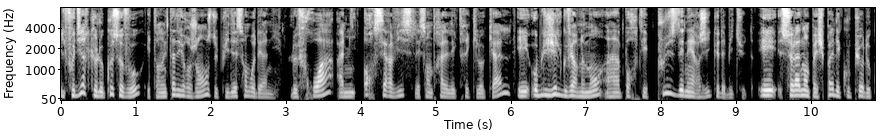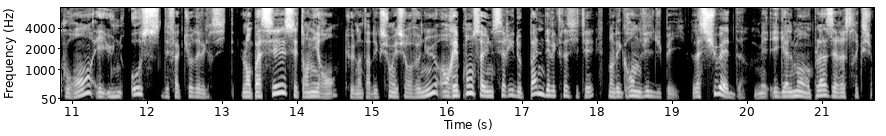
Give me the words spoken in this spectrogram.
Il faut dire que le Kosovo est en état d'urgence depuis décembre dernier. Le froid a mis hors service les centrales électriques locales et obligé le gouvernement à importer plus d'énergie que d'habitude. Et cela n'empêche pas des coupures de courant et une hausse des factures d'électricité. L'an passé, c'est en Iran que l'interdiction est survenue en réponse à une série de pannes d'électricité dans les grandes villes du pays. La Suède met également en place des restrictions.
